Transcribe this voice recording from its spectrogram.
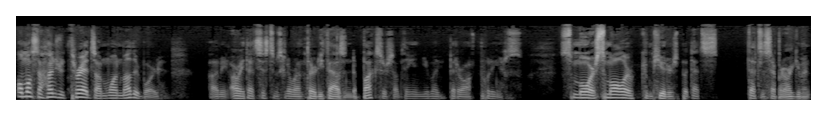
almost 100 threads on one motherboard. I mean, all right, that system's going to run 30,000 bucks or something, and you might be better off putting s- s- more smaller computers, but that's that's a separate argument.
